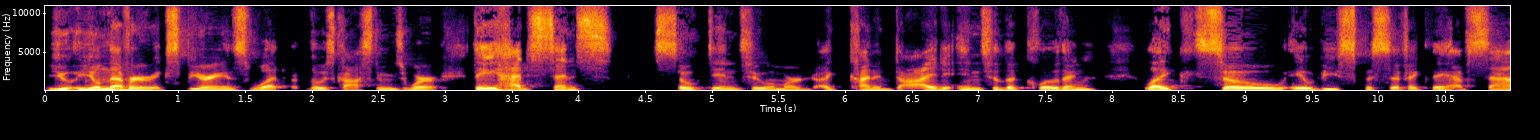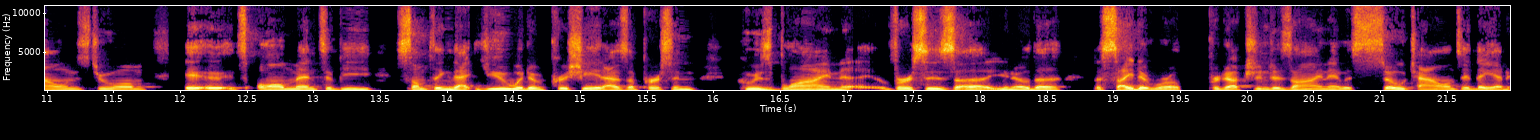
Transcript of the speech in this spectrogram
you you'll never experience what those costumes were. They had sense soaked into them or kind of dyed into the clothing like so it would be specific they have sounds to them it, it's all meant to be something that you would appreciate as a person who's blind uh, versus uh, you know the the sighted world production design it was so talented they had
